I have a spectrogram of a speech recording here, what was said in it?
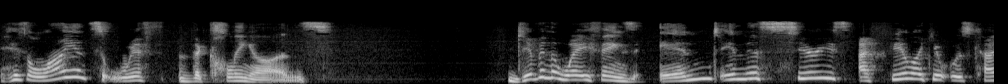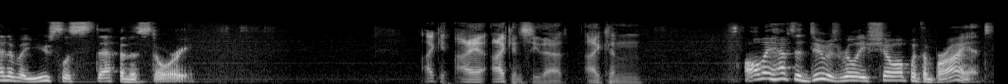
his alliance with the Klingons, given the way things end in this series, I feel like it was kind of a useless step in the story. I can I I can see that. I can. All they have to do is really show up with the Bryant.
